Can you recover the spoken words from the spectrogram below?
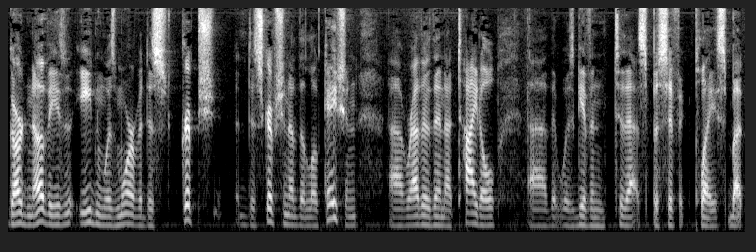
Garden of Eden was more of a description description of the location uh, rather than a title uh, that was given to that specific place. But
